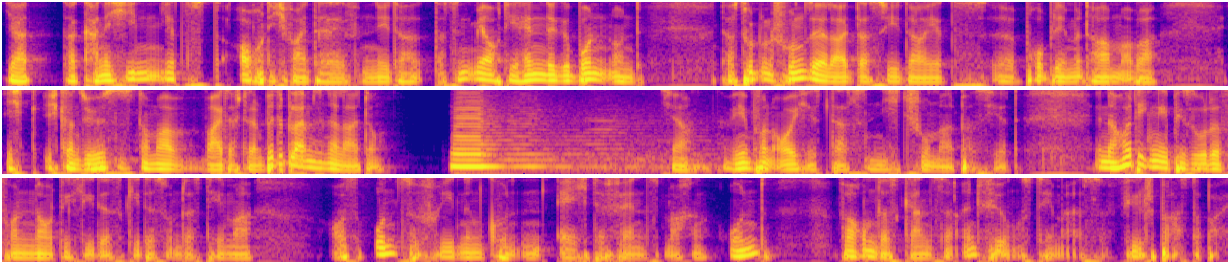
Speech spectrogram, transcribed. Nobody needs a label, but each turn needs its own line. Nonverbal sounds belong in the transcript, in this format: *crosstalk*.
Ja, da kann ich Ihnen jetzt auch nicht weiterhelfen. Nee, da, da sind mir auch die Hände gebunden und das tut uns schon sehr leid, dass Sie da jetzt äh, Probleme mit haben, aber ich, ich kann Sie höchstens nochmal weiterstellen. Bitte bleiben Sie in der Leitung. Tja, wem von euch ist das nicht schon mal passiert? In der heutigen Episode von Nordic Leaders geht es um das Thema aus unzufriedenen Kunden echte Fans machen und warum das Ganze ein Führungsthema ist. Viel Spaß dabei.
